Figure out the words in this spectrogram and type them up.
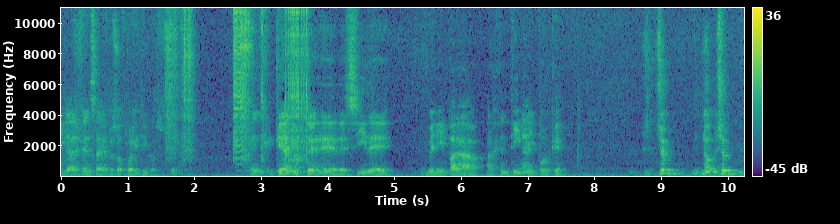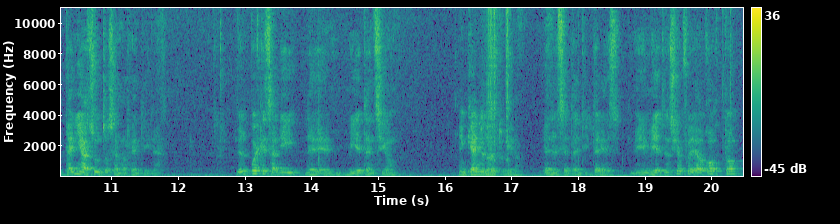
y la defensa de presos políticos? ¿En qué año usted decide venir para Argentina y por qué? Yo, no, yo tenía asuntos en Argentina. Yo después que salí de mi detención. ¿En qué año lo detuvieron? En el 73. Mi, mi detención fue de agosto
